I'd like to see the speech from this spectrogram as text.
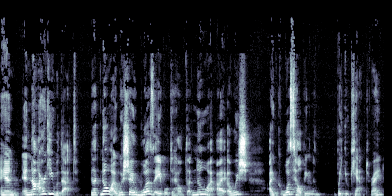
And and not argue with that. Be like, no, I wish I was able to help that. No, I, I wish I was helping them, but you can't, right?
